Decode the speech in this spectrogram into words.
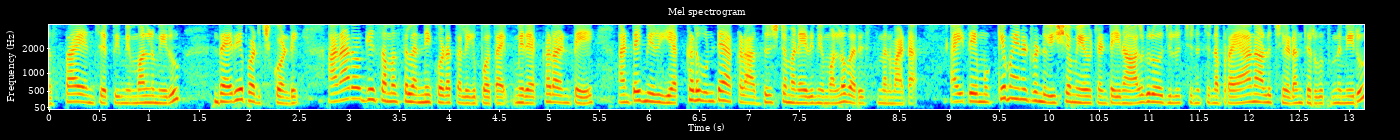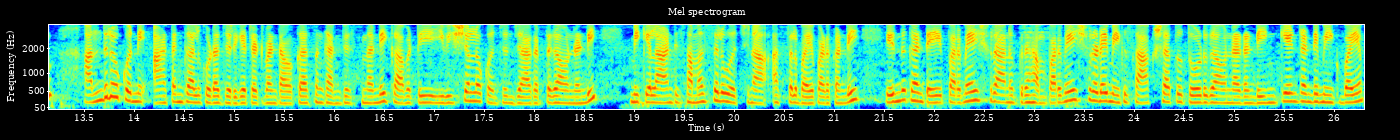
వస్తాయని చెప్పి మిమ్మల్ని మీరు ధైర్యపరచుకోండి. అనారోగ్య సమస్యలన్నీ కూడా తొలగిపోతాయి. మీరు ఎక్కడ అంటే అంటే మీరు ఎక్కడ ఉంటే అక్కడ అదృష్టం అనేది మిమ్మల్ని వరిస్తుందనమాట అయితే ముఖ్యమైనటువంటి విషయం ఏమిటంటే ఈ నాలుగు రోజులు చిన్న చిన్న ప్రయాణాలు చేయడం జరుగుతుంది. మీరు అందులో కొన్ని ఆటంకాలు కూడా జరిగేటటువంటి అవకాశం కనిపిస్తుందండి. కాబట్టి ఈ విషయంలో కొంచెం జాగ్రత్తగా ఉండండి. మీకు ఎలాంటి సమస్యలు వచ్చినా అస్సలు భయపడకండి. ఎందుకంటే పరమేశ్వర అనుగ్రహం పరమేశ్వరుడే మీకు సాక్షాత్తు తోడుగా ఉన్నాడండి. ఇంకేంటంటే మీకు భయం.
